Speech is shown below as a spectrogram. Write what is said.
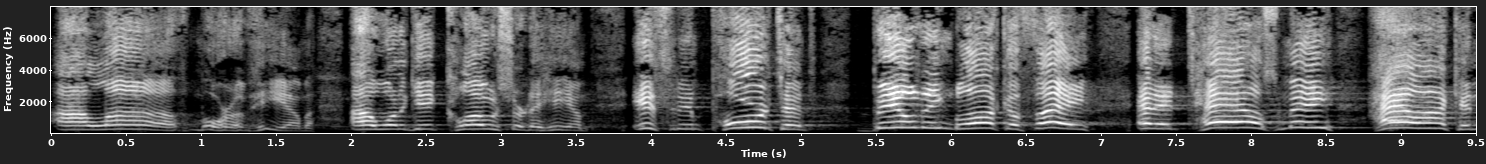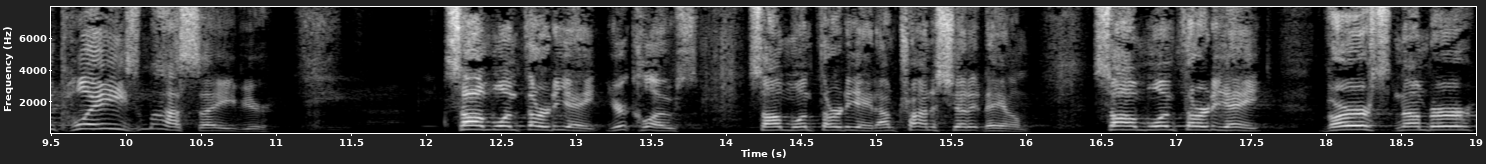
I love more of Him. I want to get closer to Him. It's an important building block of faith, and it tells me how I can please my Savior. Psalm 138, you're close. Psalm 138, I'm trying to shut it down. Psalm 138, verse number,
